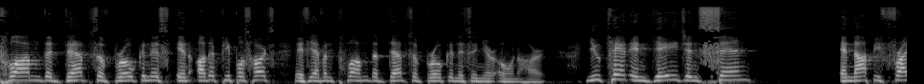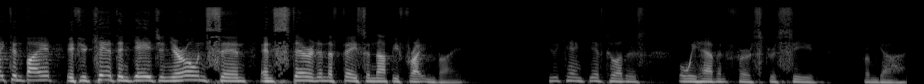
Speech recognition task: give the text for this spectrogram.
plumb the depths of brokenness in other people's hearts if you haven't plumbed the depths of brokenness in your own heart. You can't engage in sin and not be frightened by it if you can't engage in your own sin and stare it in the face and not be frightened by it. You can't give to others what we haven't first received from God?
